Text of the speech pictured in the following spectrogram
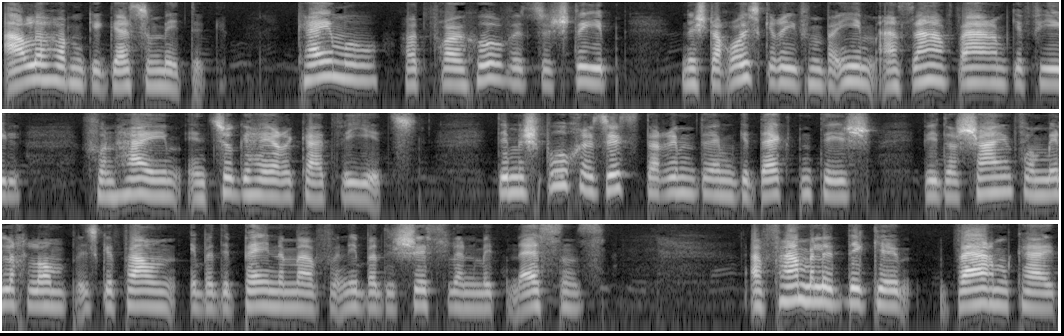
Alle haben gegessen Mittag. Keinmal hat Frau Hurwitz zu Stieb nicht herausgerufen bei ihm ein sehr warm Gefühl von Heim in Zugehörigkeit wie jetzt. Die Mischbuche sitzt darin dem gedeckten Tisch, wie der Schein vom Milchlump ist gefallen über die Peinemer und über die Schüsseln mit Essens. Eine fammeldicke Warmkeit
